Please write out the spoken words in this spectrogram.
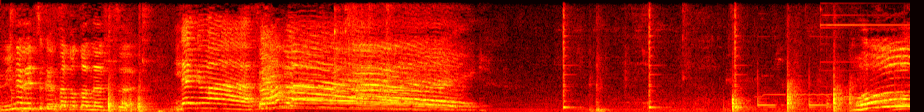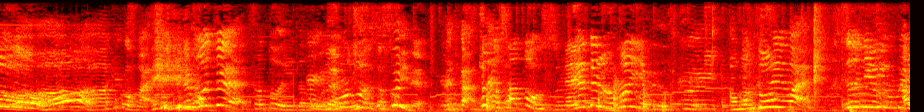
みんなで作ったココナッツ。いただきます。乾杯おお結構うまい。でもうちょい砂糖入れたのねもうちょい砂糖薄いねなんかちょっと砂糖薄め。えでもうまいんやけど普通に。あ本当？普通にうまい普通にうまい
